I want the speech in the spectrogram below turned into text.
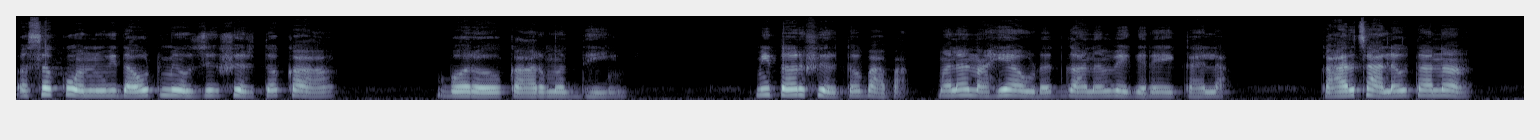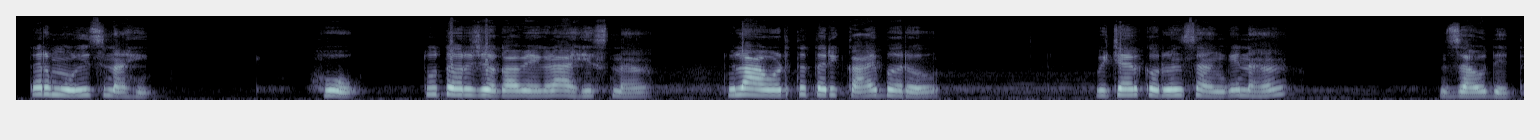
असं कोण विदाऊट म्युझिक फिरतं का? बरं कारमध्ये. मी तर फिरतो बाबा. मला नाही आवडत गाणं वगैरे ऐकायला. कार चालवताना तर मुळीच नाही. हो तू तर जगावेगळा आहेस ना. तुला आवडतं तरी काय बरं? विचार करून सांगे ना. जाऊ देत.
